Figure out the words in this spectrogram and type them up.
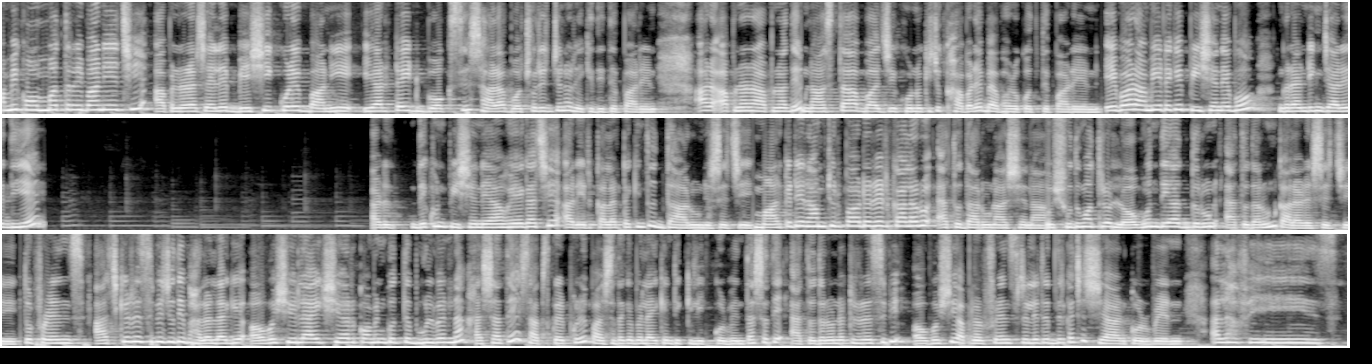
আমি কম মাত্রায় বানিয়েছি, আপনারা চাইলে বেশি করে বানিয়ে এয়ারটাইট বক্সে সারা বছরের জন্য রেখে দিতে পারেন। আর আপনারা আপনাদের নাস্তা বা যে কোনো কিছু খাবারে ব্যবহার করতে পারেন। এবার আমি এটাকে পিষে নেব গ্রাইন্ডিং জারে দিয়ে। আর দেখুন, পিষে নেওয়া হয়ে গেছে আর এর কালারটা কিন্তু দারুণ এসেছে। মার্কেটের আমচুর পাউডারের কালারও এত দারুণ আসে না। তো শুধুমাত্র লবণ দেওয়ার দরুন এত দারুণ কালার এসেছে। তো ফ্রেন্ডস আজকের রেসিপি যদি ভালো লাগে, অবশ্যই লাইক শেয়ার কমেন্ট করতে ভুলবেন না। তার সাথে সাবস্ক্রাইব করে পাশে থাকা বেলাইকনটি ক্লিক করবেন। তার সাথে এত দারুণ একটা রেসিপি অবশ্যই আপনার ফ্রেন্ডস রিলেটিভদের কাছে শেয়ার করবেন। আল্লাহ হাফিজ।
